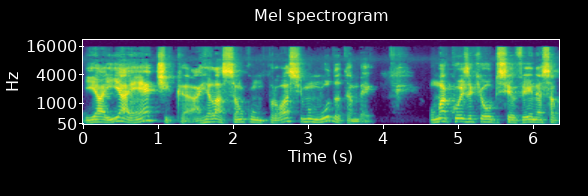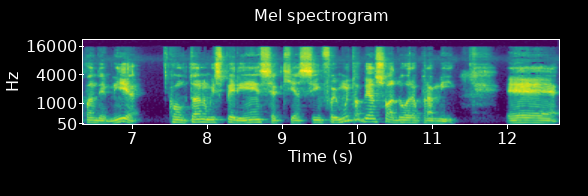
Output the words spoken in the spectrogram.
E aí a ética, a relação com o próximo muda também. Uma coisa que eu observei nessa pandemia, contando uma experiência que assim foi muito abençoadora para mim, é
